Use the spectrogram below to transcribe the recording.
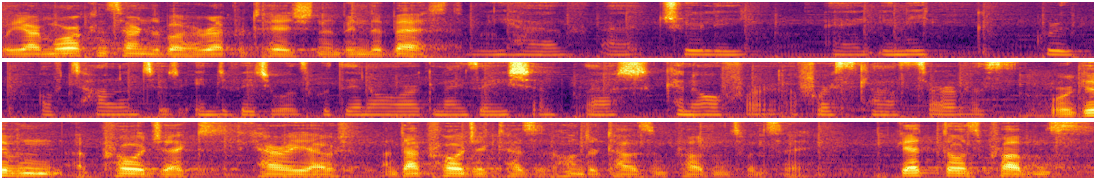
We are more concerned about our reputation and being the best. We have a truly uh, unique group of talented individuals within our organisation that can offer a first-class service. We're given a project to carry out and that project has 100,000 problems, we'll say. Get those problems,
